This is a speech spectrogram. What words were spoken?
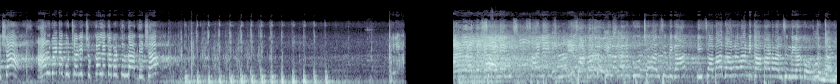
అధ్యక్ష. ఆరు బయట కూర్చొని చుక్కలు లెక్క పెడుతుందా అధ్యక్ష? కూర్చోవలసిందిగా ఈ సభా గౌరవాన్ని కాపాడవలసిందిగా కోరుతున్నాను.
